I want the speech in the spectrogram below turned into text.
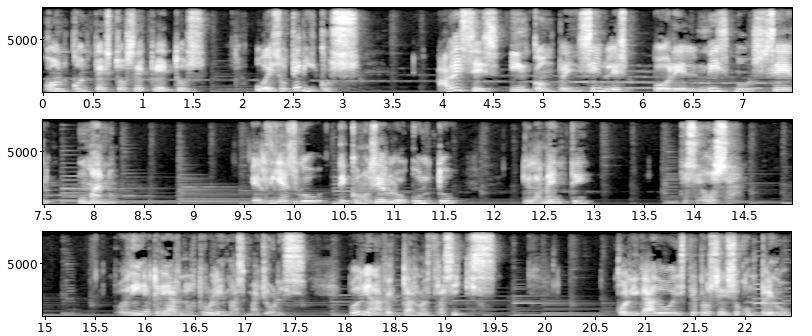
con contextos secretos o esotéricos, a veces incomprensibles por el mismo ser humano. El riesgo de conocer lo oculto de la mente deseosa. podría crearnos problemas mayores, podrían afectar nuestra psiquis. Coligado este proceso complejo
